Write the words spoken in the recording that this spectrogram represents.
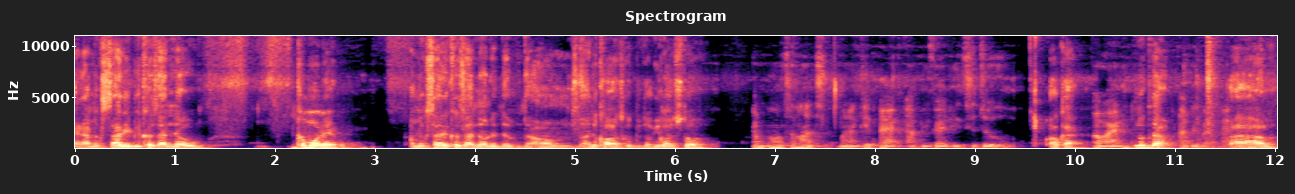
And I'm excited because I know come on in. I'm excited because I know that the, the um the undercard is gonna be you going to store? I'm going to lunch. When I get back, I'll be ready to do. Okay. All right. Look down. I'll be right back.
